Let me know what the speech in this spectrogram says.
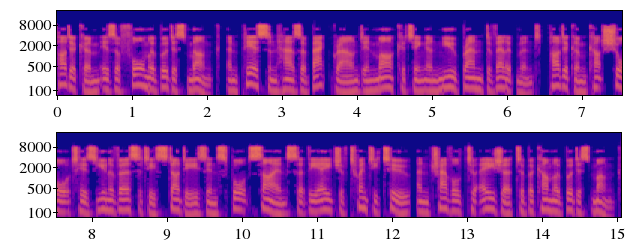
Puddicombe is a former Buddhist monk, and Pearson has a background in marketing and new brand development. Puddicombe cut short his university studies in sports science at the age of 22, and traveled to Asia to become a Buddhist monk.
